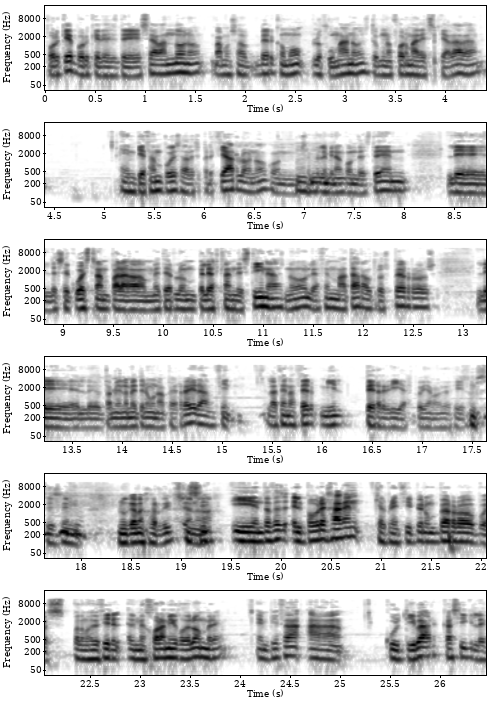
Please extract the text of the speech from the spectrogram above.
¿Por qué? Porque desde ese abandono vamos a ver cómo los humanos, de una forma despiadada, empiezan pues a despreciarlo, ¿no? Con, Siempre le miran con desdén, le, le secuestran para meterlo en peleas clandestinas, ¿no? Le hacen matar a otros perros, le, le- también lo meten en una perrera, en fin, le hacen hacer mil perrerías, podríamos decir. Sí, sí. Nunca mejor dicho, ¿no? Sí. Y entonces el pobre Hagen, que al principio era un perro, pues podemos decir el mejor amigo del hombre, empieza a cultivar, casi le,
